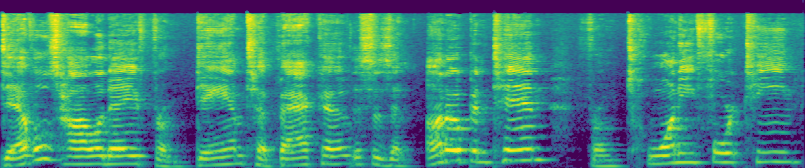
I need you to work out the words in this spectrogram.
Devil's Holiday from Dan Tobacco. This is an unopened tin from 2014.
